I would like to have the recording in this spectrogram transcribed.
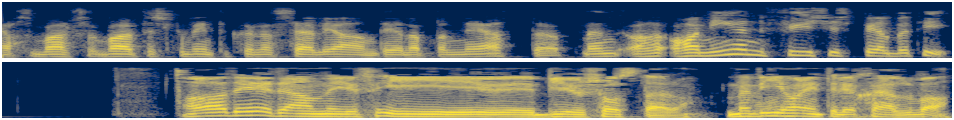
alltså varför, varför ska vi inte kunna sälja andelar på nätet? Men har, har ni en fysisk spelbutik? Ja, det är den i, i Bjursås där då. Men vi har inte det själva.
